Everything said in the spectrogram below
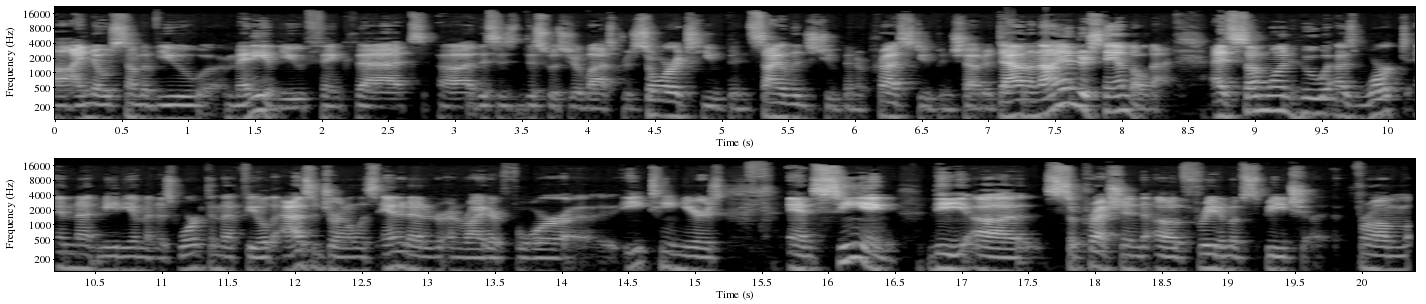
Uh, I know some of you, many of you, think that uh, this is this was your last resort. You've been silenced, you've been oppressed, you've been shouted down, and I understand all that. As someone who has worked in that medium and has worked in that field as a journalist and an editor and writer for uh, 18 years, and seeing the uh, suppression of freedom of speech from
